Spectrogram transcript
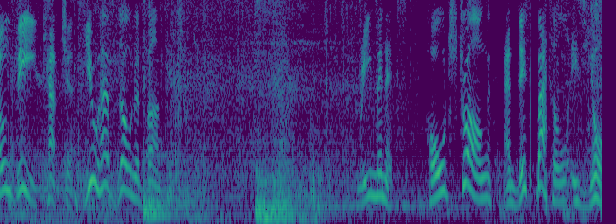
Zone B captured. You have zone advantage. Three minutes. Hold strong, and this battle is yours.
